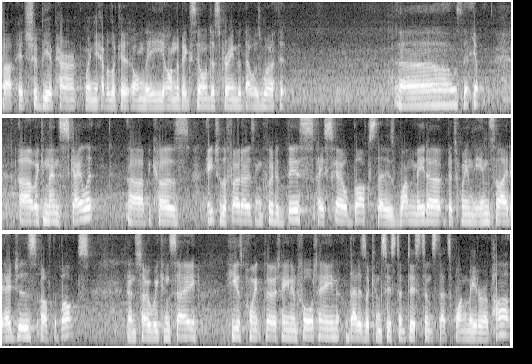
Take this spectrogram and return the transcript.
but it should be apparent when you have a look at it on the, on the big cylinder screen that that was worth it. Uh, was that? Yep. Uh, we can then scale it uh, because each of the photos included this, a scale box that is one meter between the inside edges of the box. And so we can say, here's point 13 and 14, that is a consistent distance that's one meter apart.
